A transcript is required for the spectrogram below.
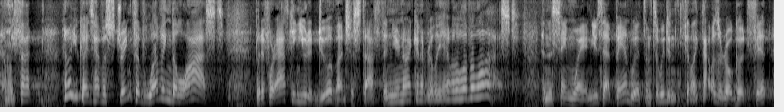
And we thought, no, you guys have a strength of loving the lost. But if we're asking you to do a bunch of stuff, then you're not going to really be able to love the lost in the same way and use that bandwidth. And so we didn't feel like that was a real good fit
